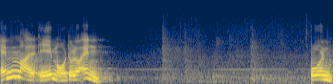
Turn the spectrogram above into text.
m mal e modulo n. Und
